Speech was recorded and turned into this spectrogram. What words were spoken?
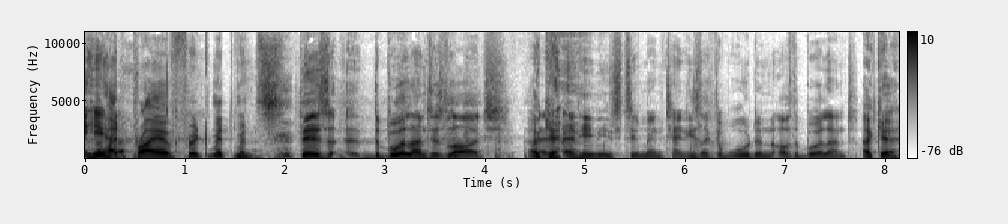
he had prior commitments. There's uh, the Boerland is large. Okay. a- And, he needs to maintain. He's like the warden of the Boerland. Okay.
